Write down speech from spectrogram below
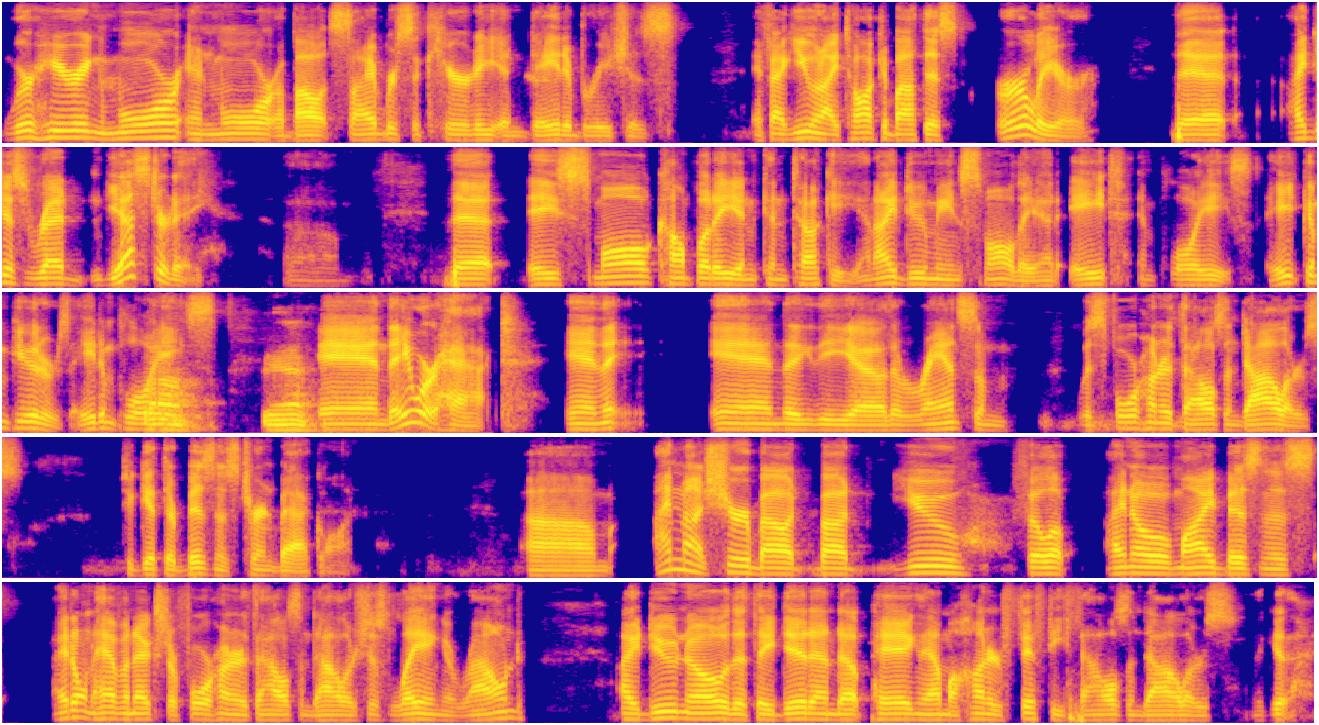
We're hearing more and more about cybersecurity and data breaches. In fact, you and I talked about this earlier. That I just read yesterday um, that a small company in Kentucky, and I do mean small, they had eight employees, eight computers, eight employees Yeah. and they were hacked and they and the the uh, the ransom was four hundred thousand dollars to get their business turned back on. Um, I'm not sure about about you, Philip. I know my business. I don't have an extra four hundred thousand dollars just laying around. I do know that they did end up paying them one hundred fifty thousand dollars.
